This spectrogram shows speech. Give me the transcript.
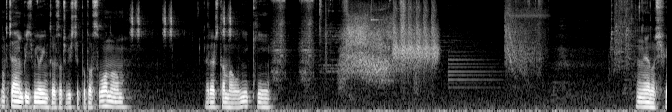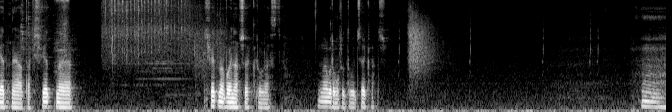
No chciałem bić Mioin, to jest oczywiście pod osłoną. Reszta ma uniki. Nie no, świetny atak, świetne. Świetna wojna Trzech Królestw. Dobra, muszę tu uciekać. Hmm.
